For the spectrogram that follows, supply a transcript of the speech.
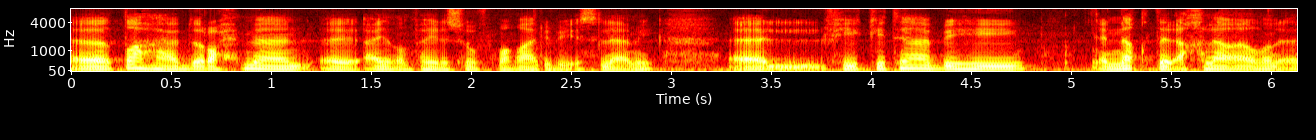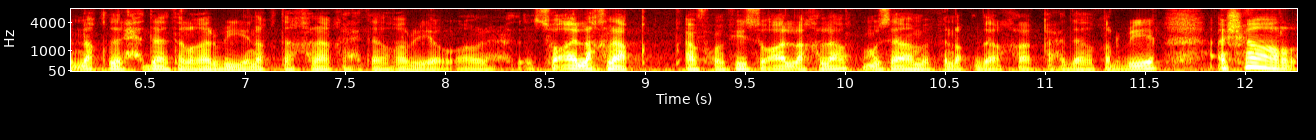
آه، طه عبد الرحمن آه، أيضا فيلسوف مغاربي إسلامي آه، في كتابه نقد الأخلاق نقد الحداثة الغربية نقد أخلاق الحداثة الغربية سؤال الأخلاق عفوا في سؤال الأخلاق مساهمة في نقد اخلاق الحداثة الغربية. أشار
